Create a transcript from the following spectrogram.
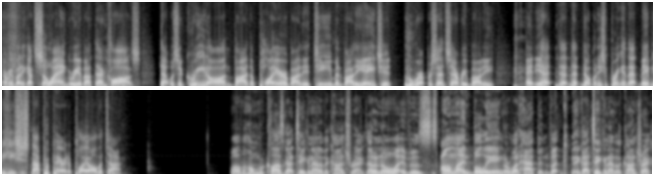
Everybody got so angry about that clause that was agreed on by the player, by the team, and by the agent who represents everybody. And yet, nobody's bringing that. Maybe he's just not prepared to play all the time. Well, the homework clause got taken out of the contract. I don't know what, if it was online bullying or what happened, but it got taken out of the contract.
